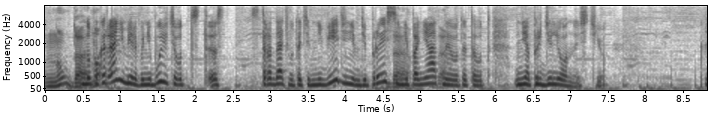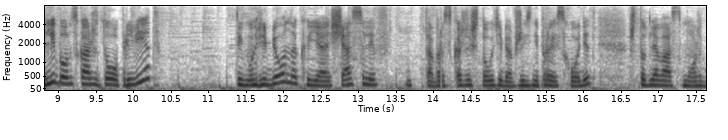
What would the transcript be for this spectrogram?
Ну да. но, по крайней мере, вы не будете вот э, страдать вот этим неведением, депрессией, Да, непонятной да. вот это вот неопределенностью. Либо он скажет, о, привет, ты мой ребенок, я счастлив, там расскажи, что у тебя в жизни происходит, что для вас может,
